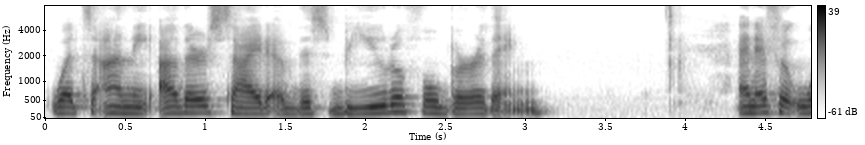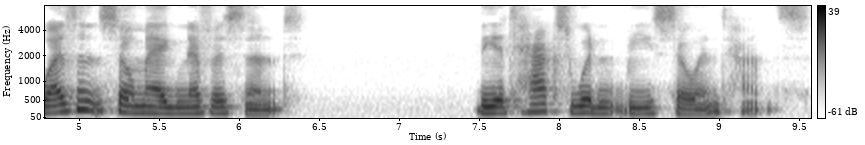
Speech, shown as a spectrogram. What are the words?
what's on the other side of this beautiful birthing. And if it wasn't so magnificent, the attacks wouldn't be so intense.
